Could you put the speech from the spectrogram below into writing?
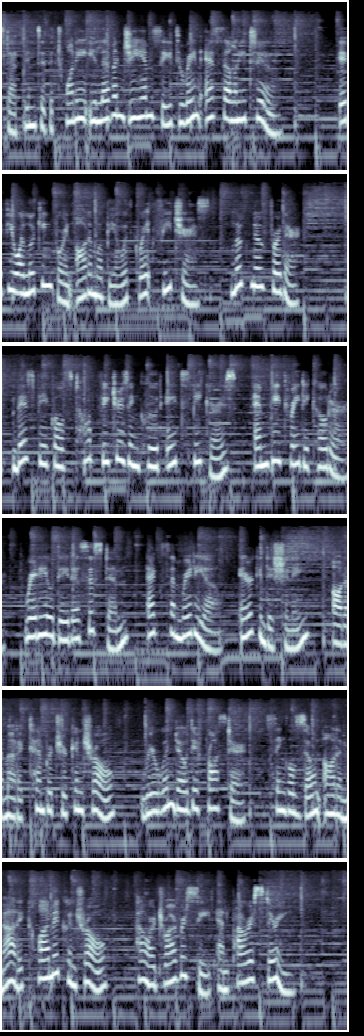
step into the 2011 GMC Terrain SLE2. If you are looking for an automobile with great features, look no further. This vehicle's top features include 8 speakers, MP3 decoder, radio data system, XM radio, air conditioning, automatic temperature control, rear window defroster, single zone automatic climate control, power driver seat and power steering.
